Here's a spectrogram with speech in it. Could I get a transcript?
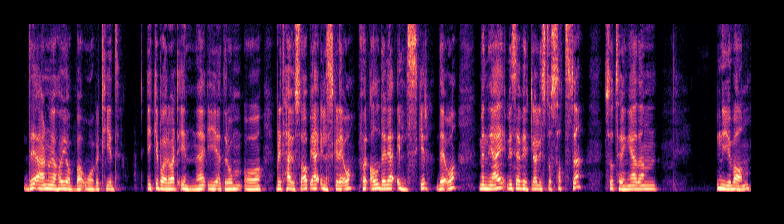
det er når jeg har jobba over tid. Ikke bare vært inne i et rom og blitt haussa opp. Jeg elsker det òg. For all del, jeg elsker det òg. Men jeg, hvis jeg virkelig har lyst til å satse, så trenger jeg den nye vanen.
